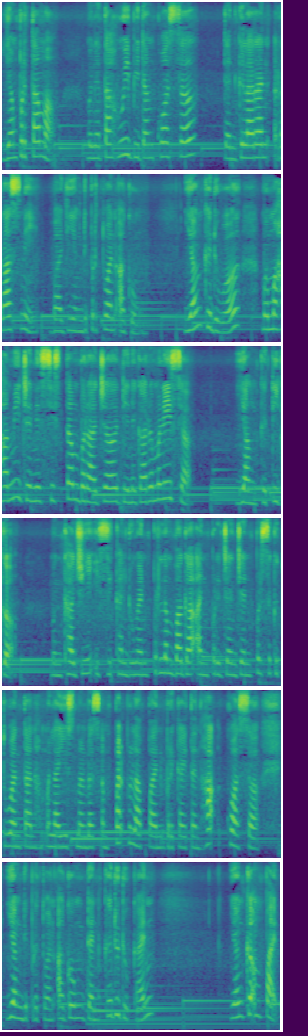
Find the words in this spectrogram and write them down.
yang pertama, mengetahui bidang kuasa dan gelaran rasmi bagi yang di Pertuan Agong. Yang kedua, memahami jenis sistem beraja di negara Malaysia. Yang ketiga, mengkaji isi kandungan Perlembagaan Perjanjian Persekutuan Tanah Melayu 1948 berkaitan hak kuasa yang di-Pertuan Agong dan kedudukan. Yang keempat,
